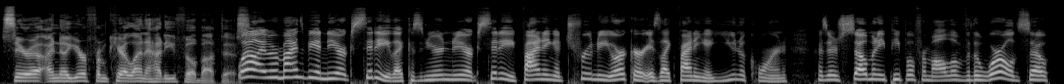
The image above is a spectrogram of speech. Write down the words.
Sarah, I know you're from Carolina. How do you feel about this? Well, it reminds me of New York City. Like, because when you're in New York City, finding a true New Yorker is like finding a unicorn because there's so many people from all over the world. So,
